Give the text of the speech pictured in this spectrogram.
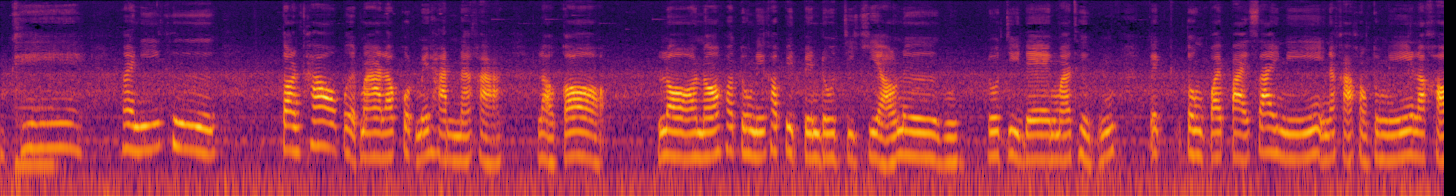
โอเค อันนี้คือตอนเข้าเปิดมาแล้วกดไม่ทันนะคะ เราก็รอเนาะเพราะตรงนี้เขาปิดเป็นโดจิเขียวหนึ่งโดจิแดงมาถึงตรงปลายปลายไส้นี้นะคะ ของตรงนี้แล้วเขา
